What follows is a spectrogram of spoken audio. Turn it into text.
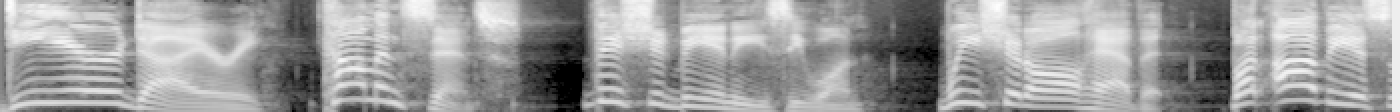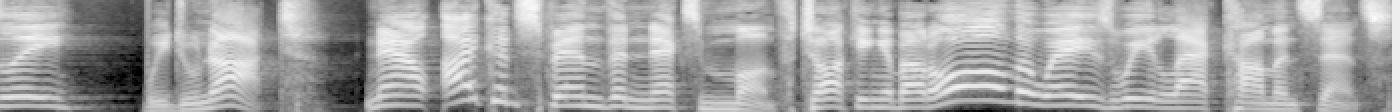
Dear Diary, common sense. This should be an easy one. We should all have it. But obviously, we do not. Now, I could spend the next month talking about all the ways we lack common sense,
